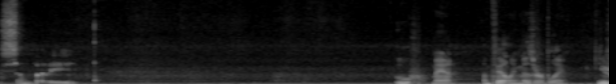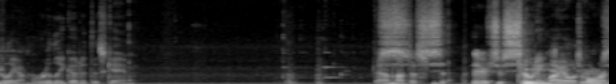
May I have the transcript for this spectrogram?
somebody. Ooh, man, I'm failing miserably. Usually I'm really good at this game. I'm not just S- there's just so many my own horn.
